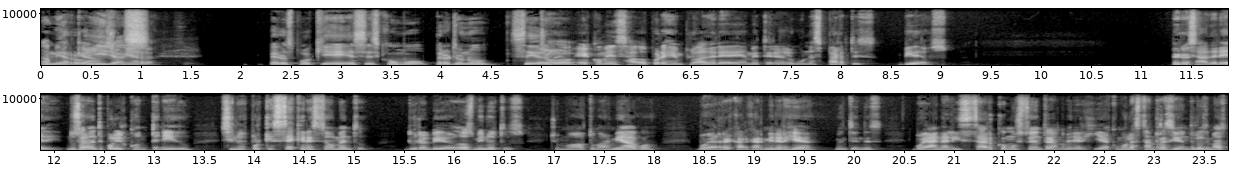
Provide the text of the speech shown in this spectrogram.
a mis rodillas, pero es porque ese es como, pero yo no sé. Yo he comenzado, por ejemplo, adrede a meter en algunas partes videos. Pero es adrede, no solamente por el contenido, sino porque sé que en este momento dura el video dos minutos, yo me voy a tomar mi agua, voy a recargar mi energía, ¿me entiendes? Voy a analizar cómo estoy entregando mi energía, cómo la están recibiendo los demás.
